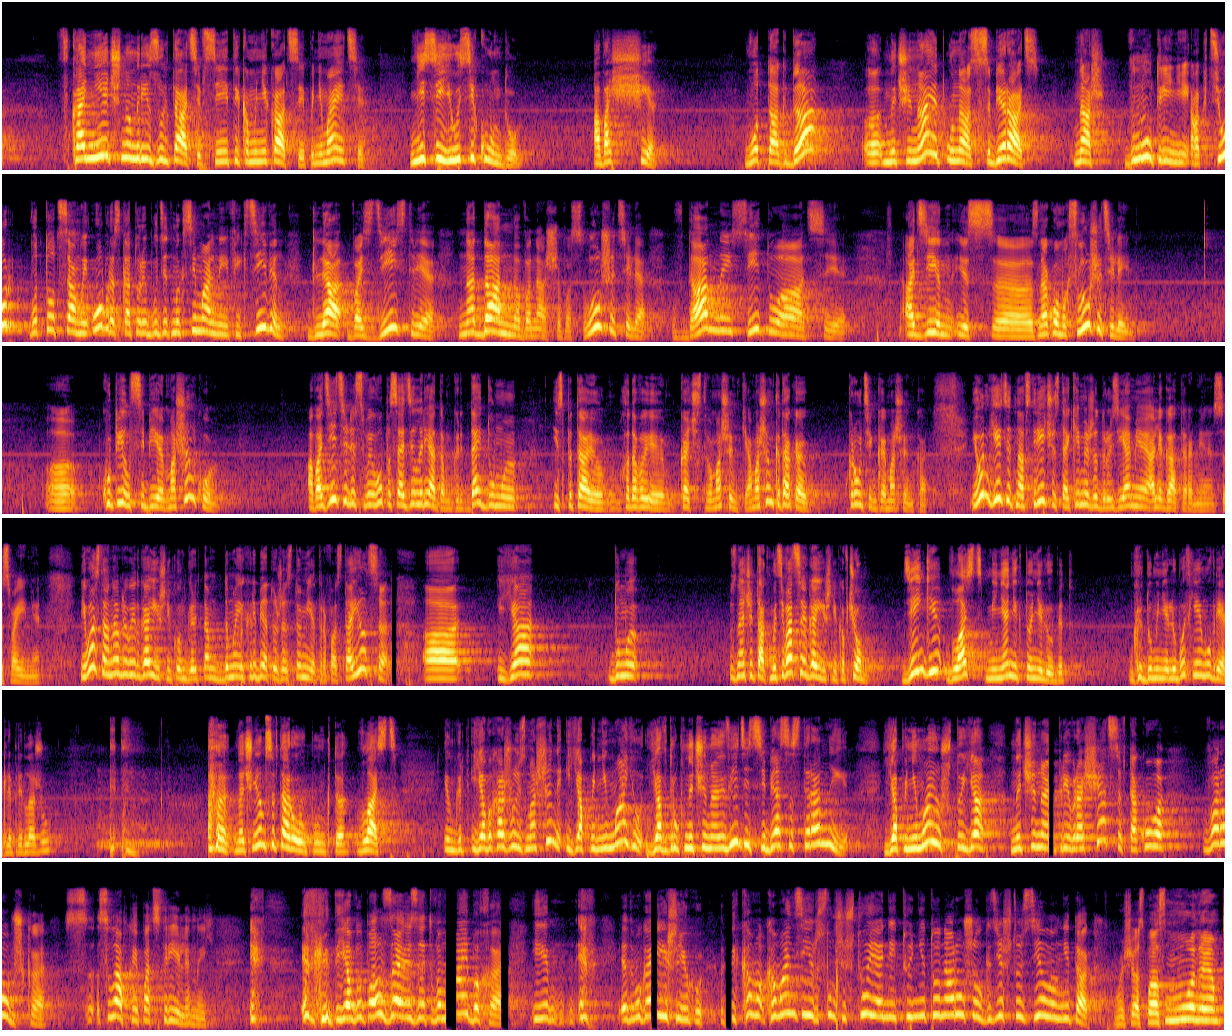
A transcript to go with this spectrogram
В конечном результате всей этой коммуникации, понимаете? Не сию секунду, а вообще. Вот тогда начинает у нас собирать наш внутренний актер, вот тот самый образ, который будет максимально эффективен для воздействия на данного нашего слушателя в данной ситуации. Один из э, знакомых слушателей э, купил себе машинку, а водителя своего посадил рядом. Говорит, дай, думаю, испытаю ходовые качества машинки. А машинка такая, крутенькая машинка. И он едет на встречу с такими же друзьями-аллигаторами, со своими. Его останавливает гаишник, он говорит, там до моих ребят уже 100 метров остается. А, я думаю, значит так, мотивация гаишника в чем? Деньги, власть, меня никто не любит. Говорит, думаю, не любовь я ему вряд ли предложу. Начнем со второго пункта, власть. И он говорит, я выхожу из машины, и я понимаю, я вдруг начинаю видеть себя со стороны. Я понимаю, что я начинаю превращаться в такого воробушка с, с лапкой подстреленной. И, и, говорит, я выползаю из этого майбаха, и э, этому гаишнику, Ком командир, слушай, что я не не то нарушил, где что сделал не так? Мы сейчас посмотрим.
